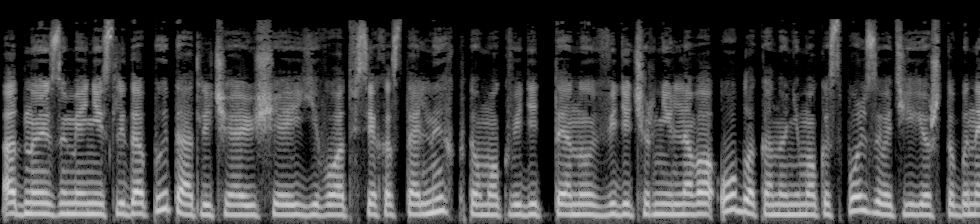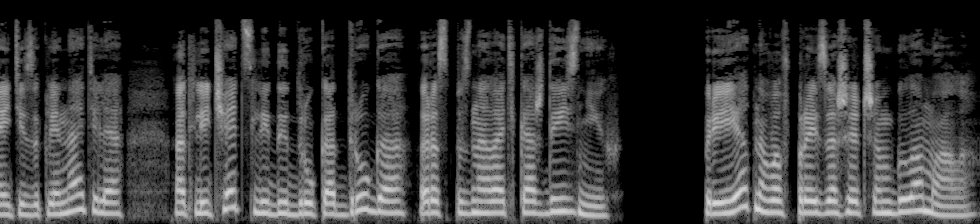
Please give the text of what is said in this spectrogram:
Одно из умений следопыта, отличающее его от всех остальных, кто мог видеть Тену в виде чернильного облака, но не мог использовать ее, чтобы найти заклинателя, отличать следы друг от друга, распознавать каждый из них. Приятного в произошедшем было мало.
